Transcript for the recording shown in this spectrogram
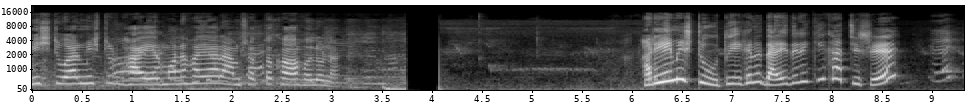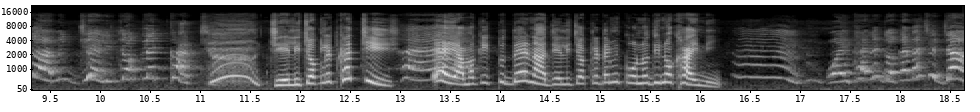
মিষ্টু আর মিষ্টুর ভাইয়ের মনে হয় আর আম সত্য খাওয়া হলো না। আরে মিষ্টু তুই এখানে দাঁড়িয়ে দাঁড়িয়ে কি খাচ্ছিস রে? জেলি চকলেট জেলি চকলেট খাচ্ছিস এই আমাকে একটু দে না জেলি চকলেট আমি কোনোদিনও খাইনি হুম, ওইখানে দোকান আছে যাও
